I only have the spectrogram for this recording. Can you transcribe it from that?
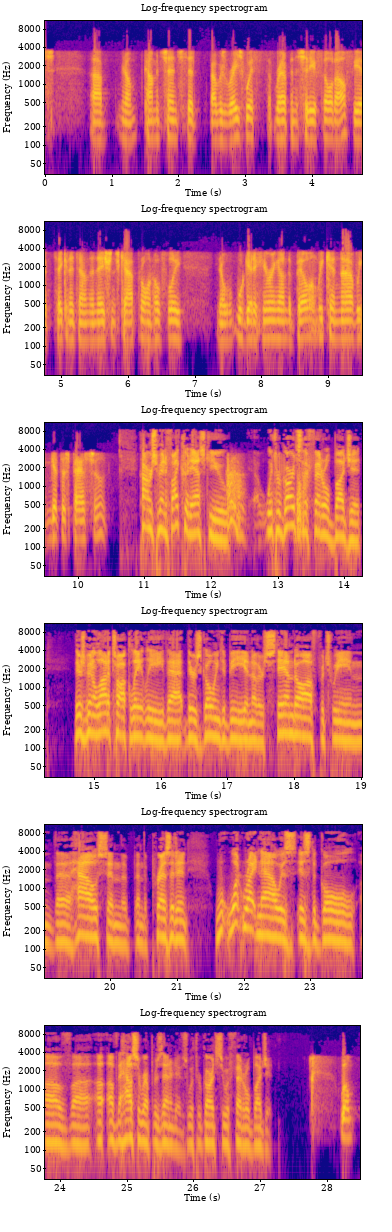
uh, you know, common sense that I was raised with right up in the city of Philadelphia, taking it down to the nation's capital, and hopefully you know we'll get a hearing on the bill and we can uh, we can get this passed soon. Congressman, if I could ask you, with regards to the federal budget, there's been a lot of talk lately that there's going to be another standoff between the House and the and the president. What right now is is the goal of uh, of the House of Representatives with regards to a federal budget? Well,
